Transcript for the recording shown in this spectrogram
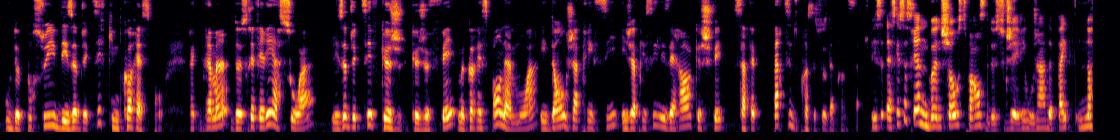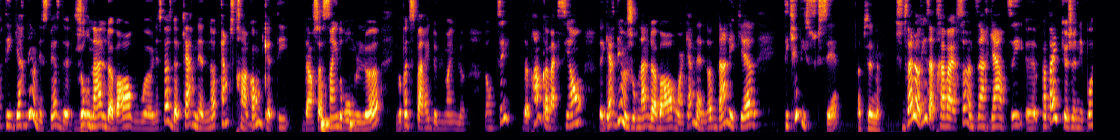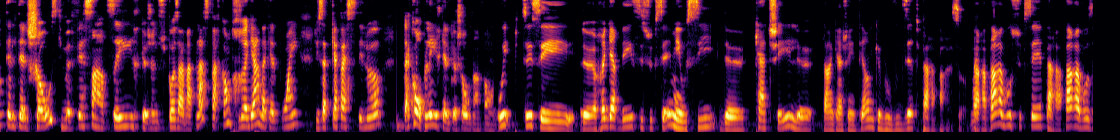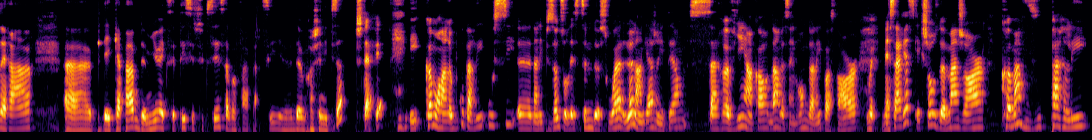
ou de poursuivre des objectifs qui me correspondent. Fait que vraiment, de se référer à soi, les objectifs que je, que je fais me correspondent à moi et donc j'apprécie et j'apprécie les erreurs que je fais. Ça fait partie du processus d'apprentissage. Est-ce que ce serait une bonne chose, tu penses, de suggérer aux gens de peut-être noter, garder une espèce de journal de bord ou euh, une espèce de carnet de notes quand tu te rends compte que tu es dans ce syndrome-là, il va pas disparaître de lui-même. Là. Donc, tu sais, de prendre comme action de garder un journal de bord ou un carnet de notes dans lesquels tu écris tes succès. Absolument tu te valorises à travers ça en disant, regarde, tu sais, euh, peut-être que je n'ai pas telle, telle chose qui me fait sentir que je ne suis pas à ma place. Par contre, regarde à quel point j'ai cette capacité-là d'accomplir quelque chose, en fond. Oui, tu sais, c'est de regarder ses succès, mais aussi de catcher le langage interne que vous vous dites par rapport à ça. Par rapport à vos succès, par rapport à vos erreurs, euh, puis d'être capable de mieux accepter ses succès, ça va faire partie euh, d'un prochain épisode. Tout à fait. Et comme on en a beaucoup parlé aussi euh, dans l'épisode sur l'estime de soi, le langage interne, ça revient encore dans le syndrome de l'imposteur, mais ça reste quelque chose de majeur. Comment vous vous parlez,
